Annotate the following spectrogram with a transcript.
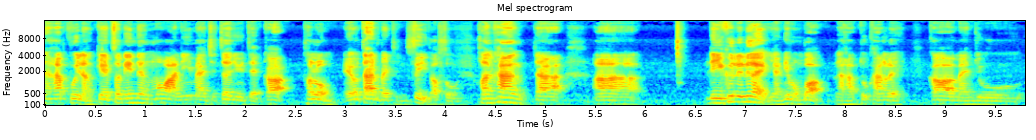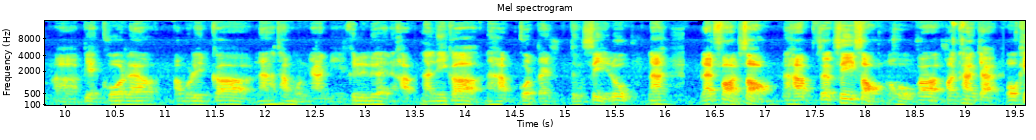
นะครับคุยหลังเกมสักนิดนึงเมื่อวานนี้แมนเชสเตอร์ยูไนเต็ดก็ถล่มเอลตันไปถึง4ต่อ0ค่อนข้างจะดีขึ้นเรื่อย ๆ อย่างที่ผมบอกนะครับทุกครั้งเลย ก็แมนยูเปลี่ยนโค้ดแล้วอัมโบรินก็นะทำผลงานดีขึ้นเรื่อยๆนะครับนัดนี้ก็นะครับกดไปถึง 4 ลูกนะแรดฟอร์ด2นะครับเซอร์ซี่2โอ้โห ก็ค่อนข้างจะโอเค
